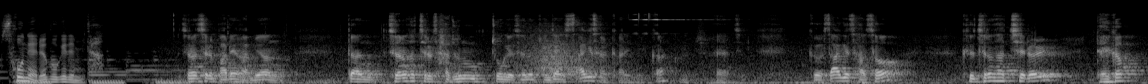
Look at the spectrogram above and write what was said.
손해를 보게 됩니다. 전환세를 발행하면 일단 전환사채를 사준 쪽에서는 굉장히 싸게 살 거 아닙니까? 예, 그 싸게 사서 그 전환사채를 대갑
